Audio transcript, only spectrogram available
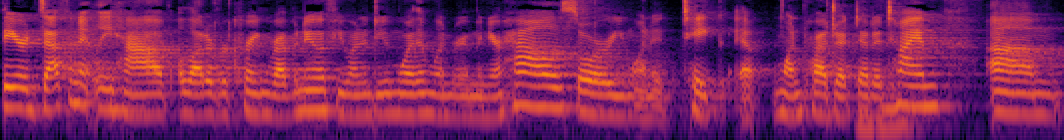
they are definitely have a lot of recurring revenue if you want to do more than one room in your house or you want to take uh, one project at a time. Um,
